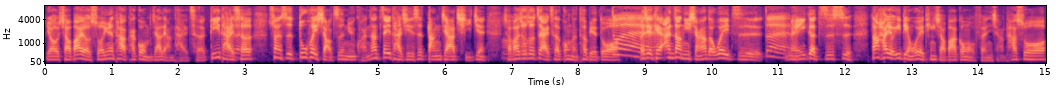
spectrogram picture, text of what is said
有小巴有说，因为他有开过我们家两台车，第一台车算是都会小资女款，那这一台其实是当家旗舰。小巴就说这台车功能特别多，对，而且可以按照你想要的位置，对，每一个姿势。然后还有一点，我也听小巴跟我分享，他说：“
